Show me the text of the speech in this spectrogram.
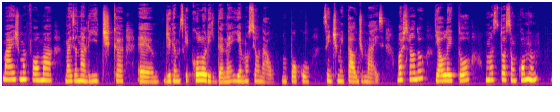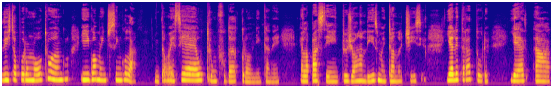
mas de uma forma mais analítica, é, digamos que colorida, né? E emocional, um pouco sentimental demais, mostrando ao leitor uma situação comum vista por um outro ângulo e igualmente singular. Então esse é o trunfo da crônica, né? Ela passeia entre o jornalismo, entre a notícia e a literatura. E é a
